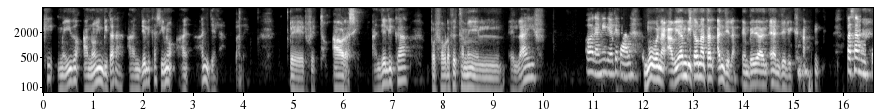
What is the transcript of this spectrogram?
que me he ido a no invitar a Angélica, sino a Angela. Vale. Perfecto. Ahora sí. Angélica por favor, acéptame el, el live. Hola, Emilio, ¿qué tal? Muy buena. Había invitado a una tal Ángela en vez de Angélica. Pasa mucho.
